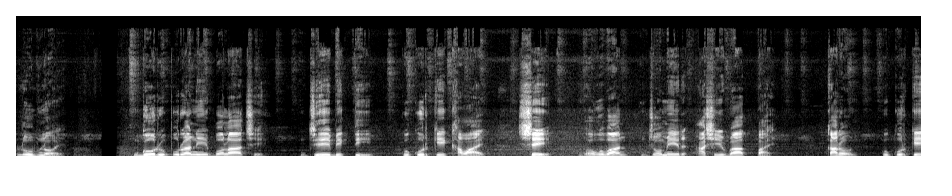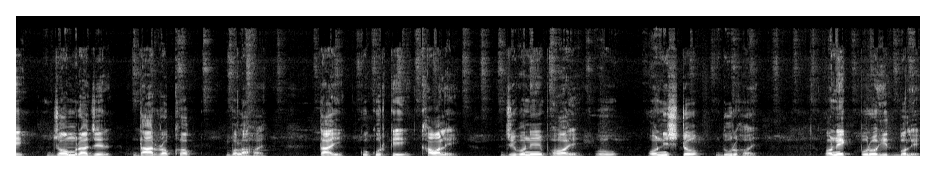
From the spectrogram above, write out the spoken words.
লোভ নয়। গরু পুরাণে বলা আছে যে ব্যক্তি কুকুরকে খাওয়ায়, সে ভগবান যমের আশীর্বাদ পায়। কারণ কুকুরকে যমরাজের দ্বার রক্ষক বলা হয়। তাই কুকুরকে খাওয়ালে জীবনে ভয় ও অনিষ্ট দূর হয়। অনেক পুরোহিত বলে,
